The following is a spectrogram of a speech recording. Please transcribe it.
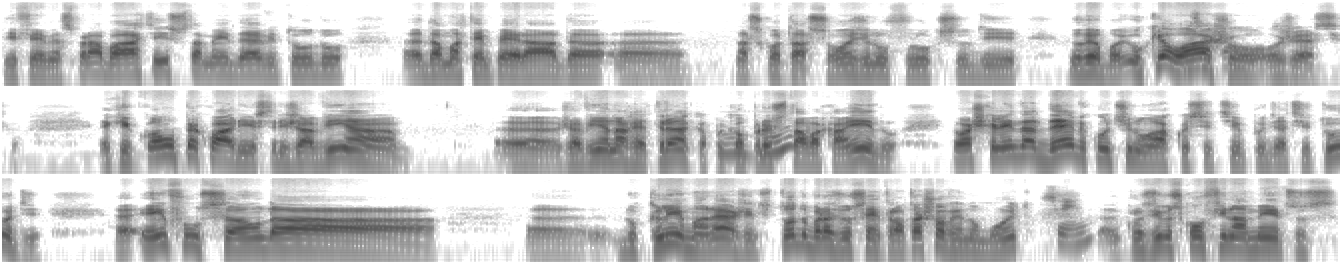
de fêmeas para abate, isso também deve tudo uh, dar uma temperada uh, nas cotações e no fluxo de, do rebanho. O que eu Exatamente. acho, ô, Jéssica, é que como o pecuarista ele já vinha, uh, já vinha na retranca, porque uhum. o preço estava caindo, eu acho que ele ainda deve continuar com esse tipo de atitude em função da, do clima, né? A gente, todo o Brasil Central está chovendo muito. Sim. Inclusive os confinamentos,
